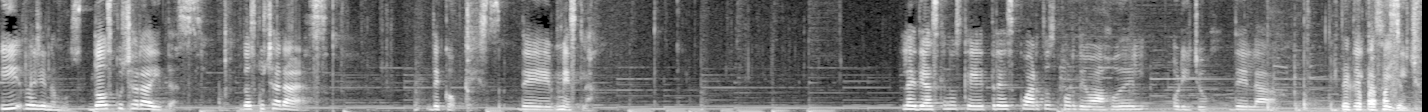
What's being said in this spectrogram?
Y rellenamos dos cucharaditas, dos cucharadas de cupcakes, de mezcla. La idea es que nos quede tres cuartos por debajo del orillo de la, Del capacillo.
